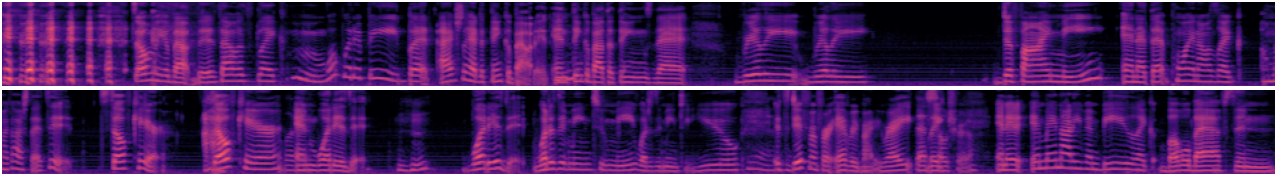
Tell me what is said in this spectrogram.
told me about this, I was like, hmm, what would it be? But I actually had to think about it and think about the things that really, really define me. And at that point, I was like, oh my gosh, that's it. Self care. Self care. And what is it? Mm-hmm. what is it? What does it mean to me? What does it mean to you? Yeah. It's different for everybody, right? That's like, so true. And it, it may not even be like bubble baths and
